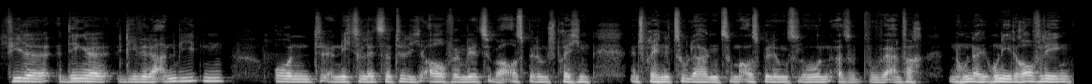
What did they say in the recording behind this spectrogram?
viele Dinge, die wir da anbieten. Und nicht zuletzt natürlich auch, wenn wir jetzt über Ausbildung sprechen, entsprechende Zulagen zum Ausbildungslohn, also wo wir einfach einen Huni drauflegen,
